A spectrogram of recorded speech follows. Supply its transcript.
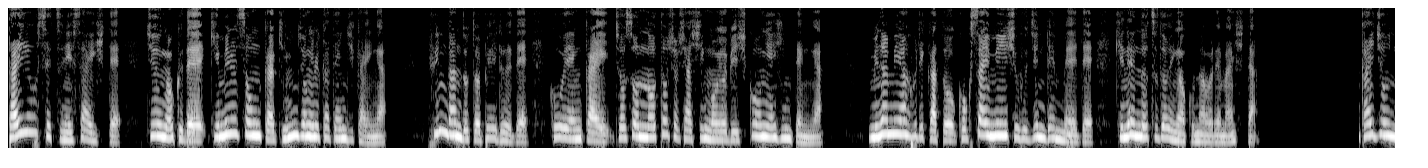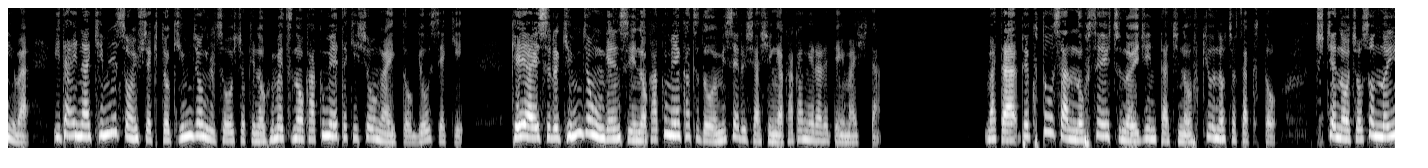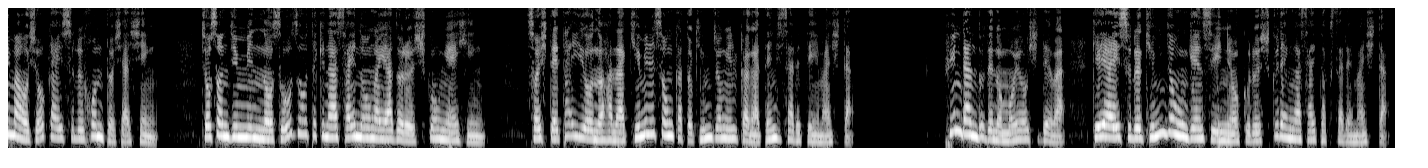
太陽節に際して中国でキミルソンかキム・ジョギルか展示会が、フィンランドとペルーで講演会、著村の図書写真及び手工芸品展が、南アフリカと国際民主婦人連盟で記念の集いが行われました。会場には、偉大なキム・イルソン主席とキム・ジョギル総書記の不滅の革命的障害と業績、敬愛するキム・ジョン元帥の革命活動を見せる写真が掲げられていました。また、ペクトーさんの不正室の偉人たちの普及の著作と、チチェの著村の今を紹介する本と写真、著村人民の創造的な才能が宿る手工芸品、そして太陽の花、キミルソンカとキム・ジョギルカが展示されていました。フィンランドでの催しでは、敬愛するキム・ジョン元帥に送る祝電が採択されました。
